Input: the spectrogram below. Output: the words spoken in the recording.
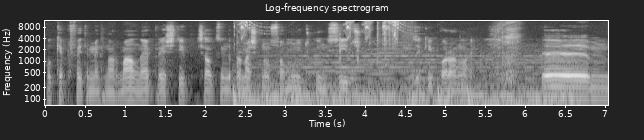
o que é perfeitamente normal né? para este tipo de jogos, ainda por mais que não são muito conhecidos, vamos aqui para online. Uh,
